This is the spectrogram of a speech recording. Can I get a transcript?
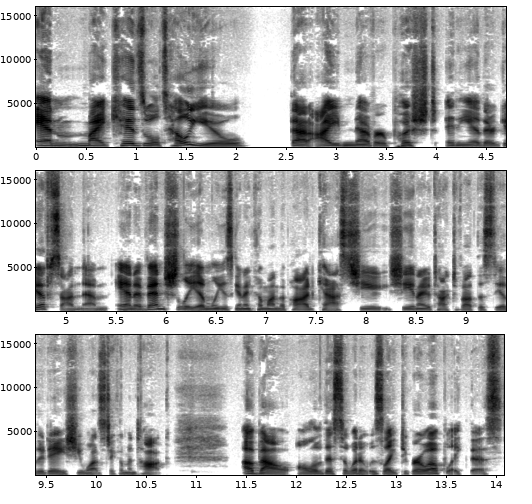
And my kids will tell you that I never pushed any of their gifts on them. And eventually Emily's going to come on the podcast. She she and I talked about this the other day. She wants to come and talk about all of this and what it was like to grow up like this.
